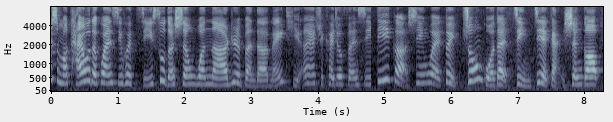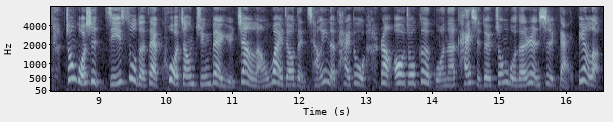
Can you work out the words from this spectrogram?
为什么台欧的关系会急速的升温呢？日本的媒体 NHK 就分析，第一个是因为对中国的警戒感升高，中国是急速的在扩张军备与战狼外交等强硬的态度，让欧洲各国呢开始对中国的认识改变了。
